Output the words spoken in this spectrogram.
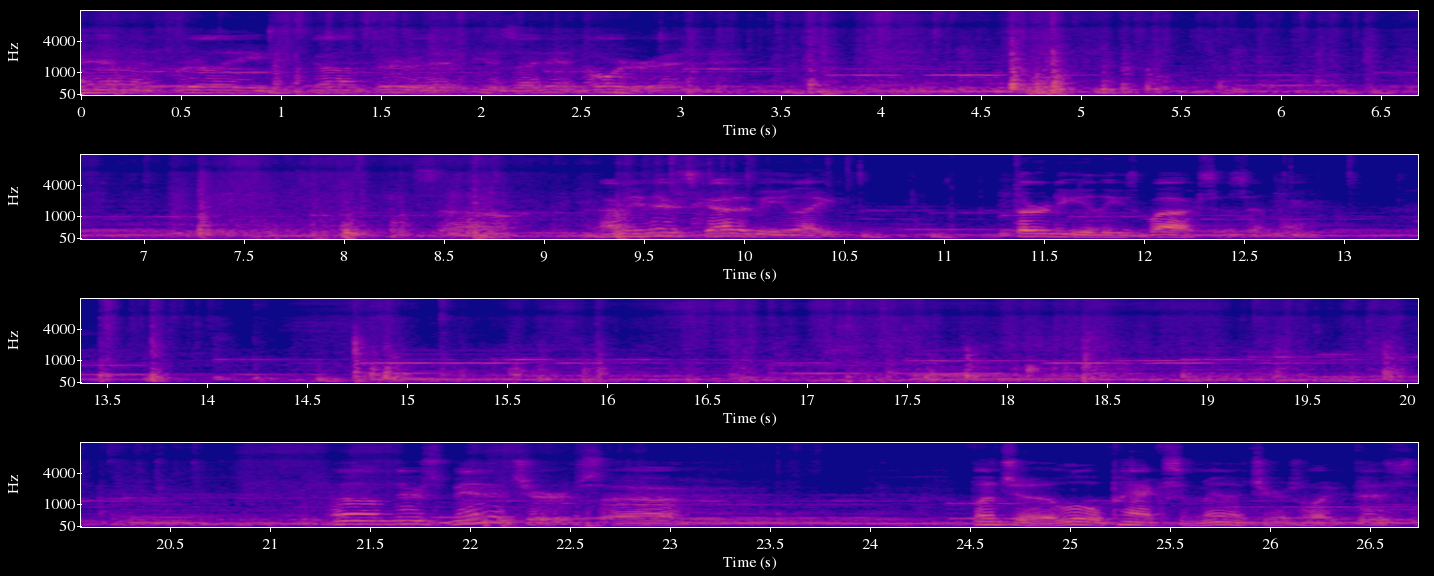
haven't really gone through it because I didn't order it. So, I mean, there's got to be like 30 of these boxes in there. Um, there's miniatures. Uh, bunch of little packs of miniatures like this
